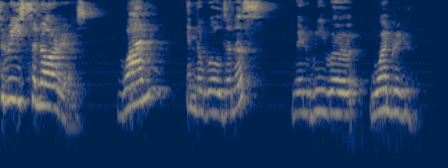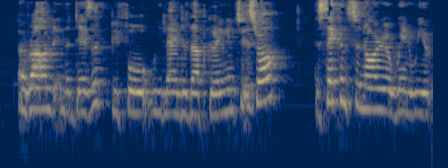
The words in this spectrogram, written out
three scenarios. One in the wilderness when we were wandering around in the desert before we landed up going into Israel. The second scenario when we are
